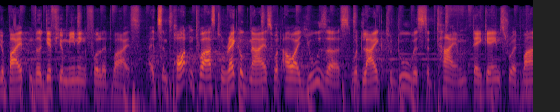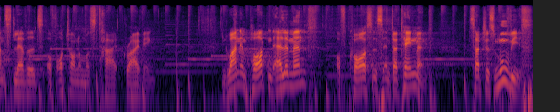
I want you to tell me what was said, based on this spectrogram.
your Byton will give you meaningful advice. It's important to us to recognize what our users would like to do with the time they gain through advanced levels of autonomous driving. And one important element, of course, is entertainment, such as movies.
